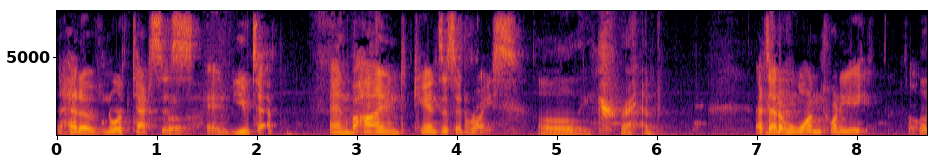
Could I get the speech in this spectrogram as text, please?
ahead of North Texas and UTEP, and behind Kansas and Rice. Holy crap! That's out of 128. Well,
